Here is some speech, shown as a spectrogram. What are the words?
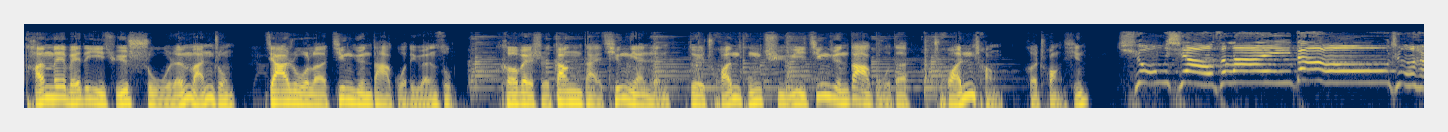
谭维维的一曲《蜀人玩》中加入了京韵大鼓的元素，可谓是当代青年人对传统曲艺京韵大鼓的传承和创新。穷小子来到这儿，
